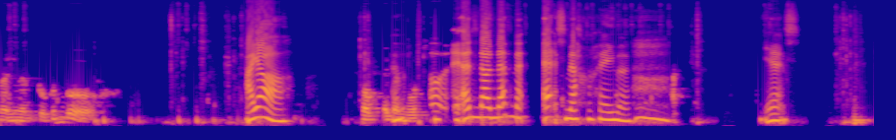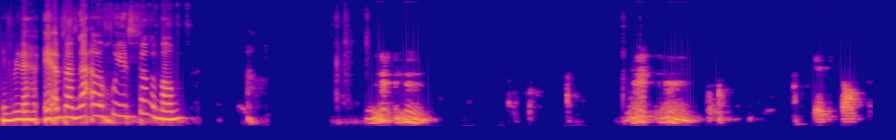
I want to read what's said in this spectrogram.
maar nu heb ik ook een. Ah ja. Oh, ik ben worst. Oh, en, en nou net mijn ex weggegeven. Yes. Ik ben echt... Ik heb net een goede man. Kijk, stop.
